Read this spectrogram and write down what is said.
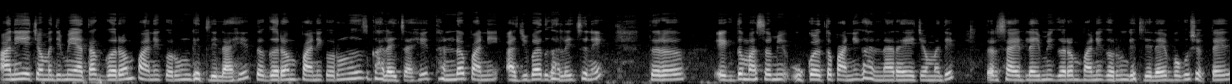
आणि याच्यामध्ये मी आता गरम पाणी करून घेतलेलं आहे. तर गरम पाणी करूनच घालायचं आहे. थंड पाणी अजिबात घालायचं नाही. तर एकदम असं मी उकळतं पाणी घालणार आहे याच्यामध्ये. तर साईडलाही मी गरम पाणी करून घेतलेलं आहे. बघू शकताय.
